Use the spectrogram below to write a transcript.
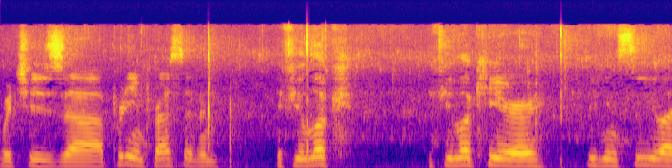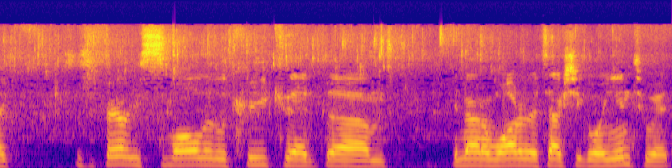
which is uh, pretty impressive. And if you look, if you look here, you can see like this fairly small little creek that um, the amount of water that's actually going into it.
